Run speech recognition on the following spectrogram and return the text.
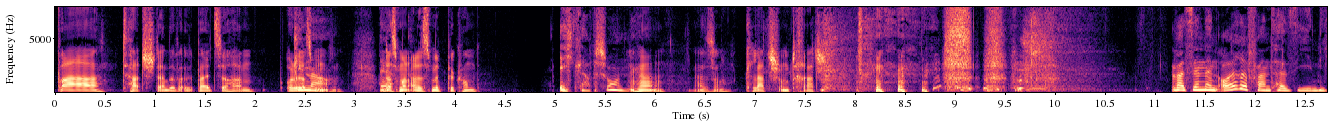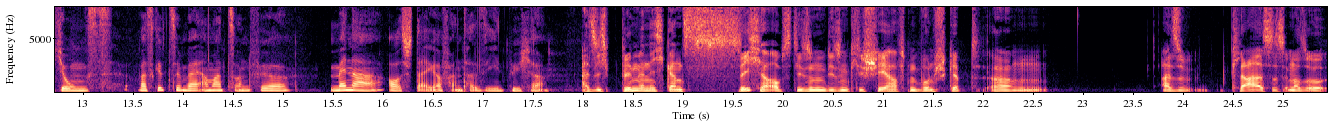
Bar-Touch dann dabei zu haben. Oder Genau. dass man, und dass man alles mitbekommt. Ich glaube schon. Ja, also Klatsch und Tratsch. Was sind denn eure Fantasien, Jungs? Was gibt's denn bei Amazon für Männer-Aussteiger-Fantasien-Bücher? Also ich bin mir nicht ganz sicher, ob es diesen, diesen klischeehaften Wunsch gibt. Ähm, also klar, es ist immer so,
